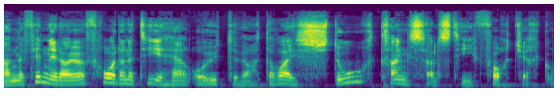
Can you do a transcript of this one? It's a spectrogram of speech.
men vi finner det jo fra denne tida her og utover at det var ei stor trengselstid for kirka.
